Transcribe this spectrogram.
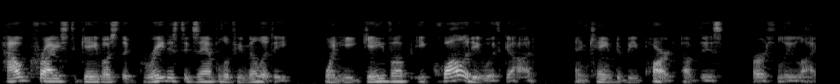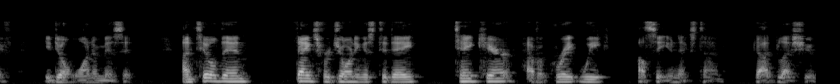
how Christ gave us the greatest example of humility when he gave up equality with God and came to be part of this earthly life. You don't want to miss it. Until then, thanks for joining us today. Take care. Have a great week. I'll see you next time. God bless you.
